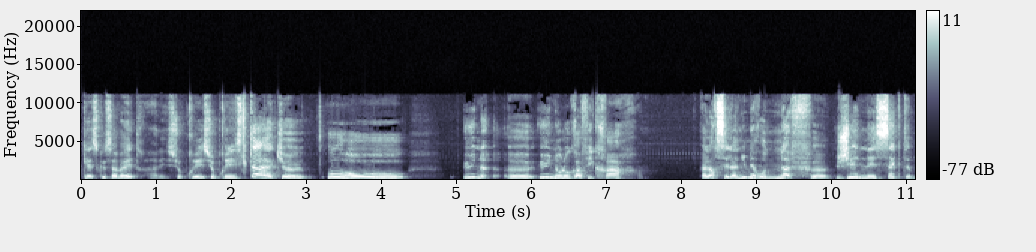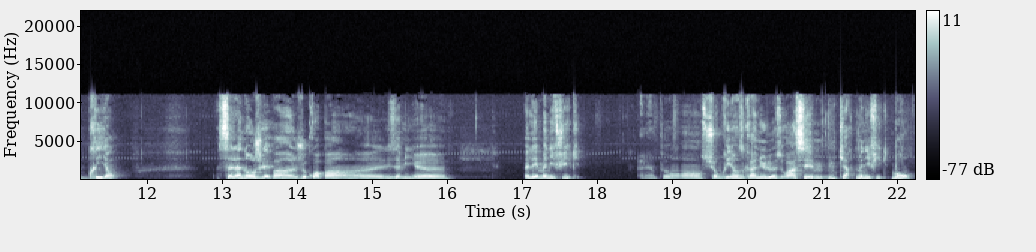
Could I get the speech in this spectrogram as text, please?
qu'est-ce que ça va être? Allez, surprise, surprise, tac Oh une, euh, une holographique rare. Alors, c'est la numéro 9, Genesect Brillant. Celle-là, non, je l'ai pas, hein, je crois pas, hein, les amis. Euh, elle est magnifique. Elle est un peu en, surbrillance granuleuse. Oh, c'est une carte magnifique. Bon,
